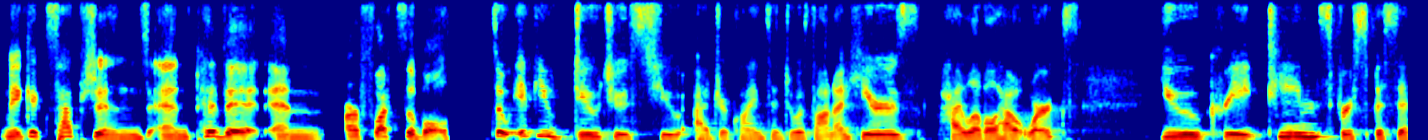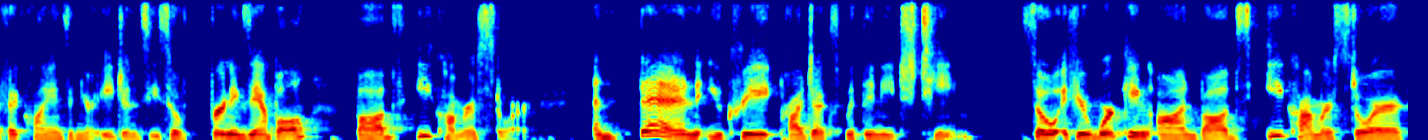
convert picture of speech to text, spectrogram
make exceptions and pivot and are flexible. So, if you do choose to add your clients into Asana, here's high level how it works. You create teams for specific clients in your agency. So, for an example, Bob's e commerce store. And then you create projects within each team. So, if you're working on Bob's e commerce store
